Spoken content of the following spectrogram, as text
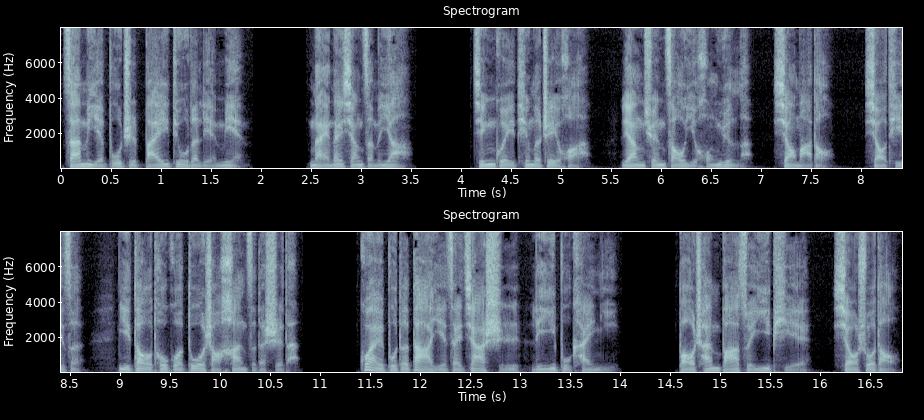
咱们也不至白丢了脸面。奶奶想怎么样？金贵听了这话。两拳早已红晕了，笑骂道：“小蹄子，你倒偷过多少汉子的似的？怪不得大爷在家时离不开你。”宝蟾把嘴一撇，笑说道：“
